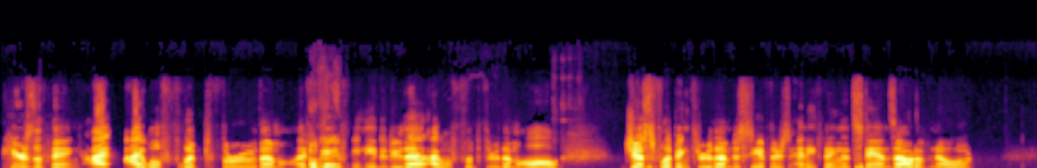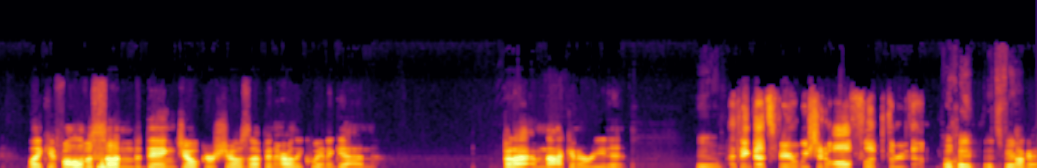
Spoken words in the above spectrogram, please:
Here's the thing. I I will flip through them. If we Okay. if we need to do that, I will flip through them all. Just flipping through them to see if there's anything that stands out of note. Like if all of a sudden the dang Joker shows up in Harley Quinn again. But I, I'm not gonna read it. Yeah. I think that's fair. We should all flip through them. Okay, that's fair. Okay.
